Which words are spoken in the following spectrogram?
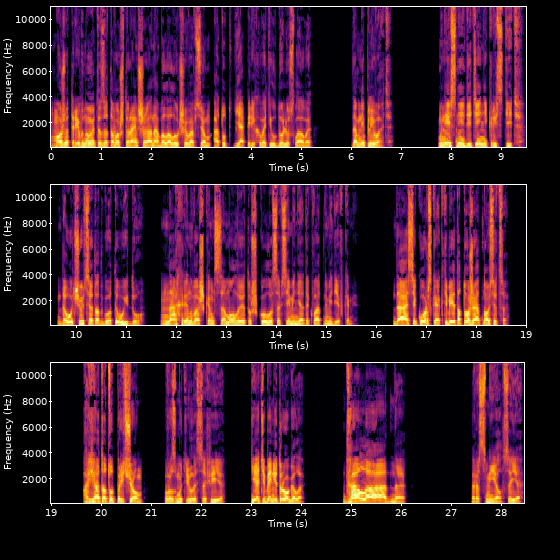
Может, ревнует из-за того, что раньше она была лучше во всем, а тут я перехватил долю славы. Да мне плевать. Мне с ней детей не крестить. Да учусь этот год и уйду. Нахрен ваш комсомол и эту школу со всеми неадекватными девками. Да, Сикорская, к тебе это тоже относится. А я-то тут при чем? Возмутилась София. Я тебя не трогала!» «Да ладно!» — рассмеялся я.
